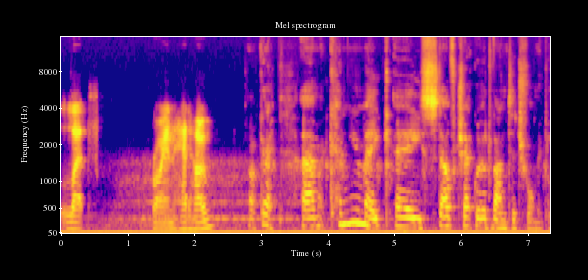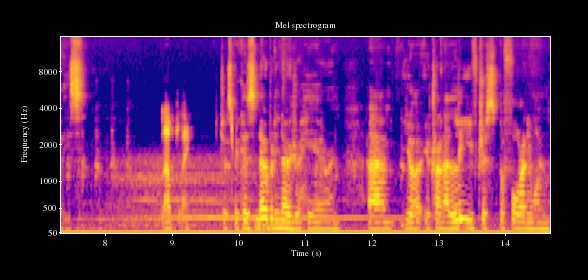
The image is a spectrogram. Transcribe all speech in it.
let's try and head home. Okay. Um, can you make a stealth check with advantage for me, please? Lovely. Just because nobody knows you're here, and um, you're you're trying to leave just before anyone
